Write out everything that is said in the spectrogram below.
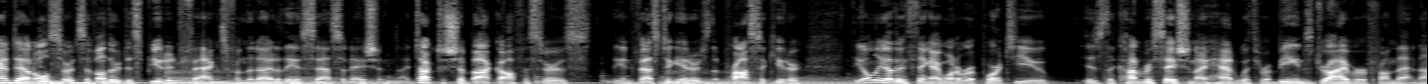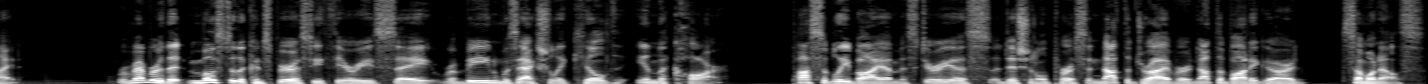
Ran down all sorts of other disputed facts from the night of the assassination. I talked to Shabak officers, the investigators, the prosecutor. The only other thing I want to report to you is the conversation I had with Rabin's driver from that night. Remember that most of the conspiracy theories say Rabin was actually killed in the car, possibly by a mysterious additional person, not the driver, not the bodyguard, someone else.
